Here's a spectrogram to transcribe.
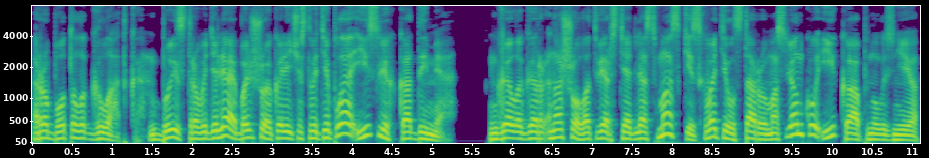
работало гладко, быстро выделяя большое количество тепла и слегка дымя. Геллагер нашел отверстие для смазки, схватил старую масленку и капнул из нее.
